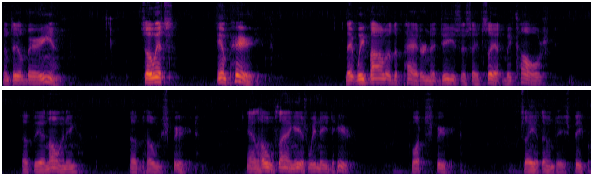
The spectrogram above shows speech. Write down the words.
until the very end. So it's imperative that we follow the pattern that Jesus had set because of the anointing of the Holy Spirit. And the whole thing is we need to hear what the Spirit saith unto his people,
